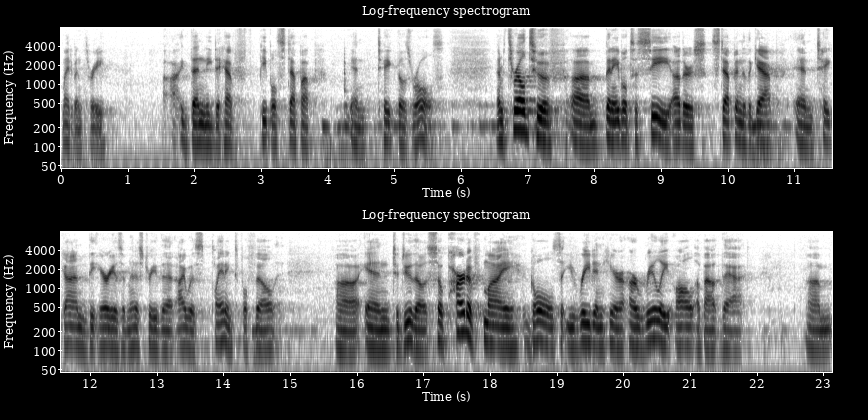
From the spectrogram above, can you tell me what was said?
might have been three, I then need to have people step up and take those roles. I'm thrilled to have um, been able to see others step into the gap and take on the areas of ministry that I was planning to fulfill uh, and to do those. So, part of my goals that you read in here are really all about that. Um,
